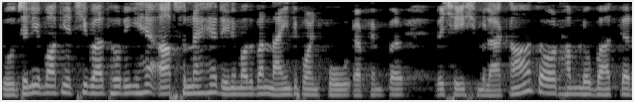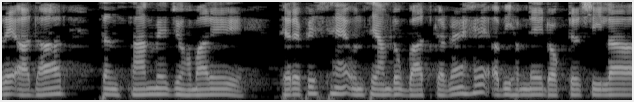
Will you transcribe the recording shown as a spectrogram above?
तो चलिए बहुत ही अच्छी बात हो रही है। आप सुन रहे हैं रेडियो मधुबन 90.4 एफएम पर विशेष मुलाकात और हम लोग बात कर रहे हैं आधार संस्थान में जो हमारे थेरेपिस्ट हैं उनसे हम लोग बात कर रहे हैं। अभी हमने डॉक्टर शीला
